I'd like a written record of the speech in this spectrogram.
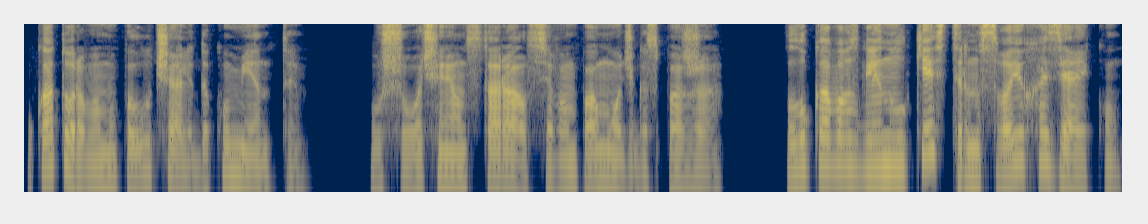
у которого мы получали документы. Уж очень он старался вам помочь, госпожа. Лукаво взглянул Кестер на свою хозяйку.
